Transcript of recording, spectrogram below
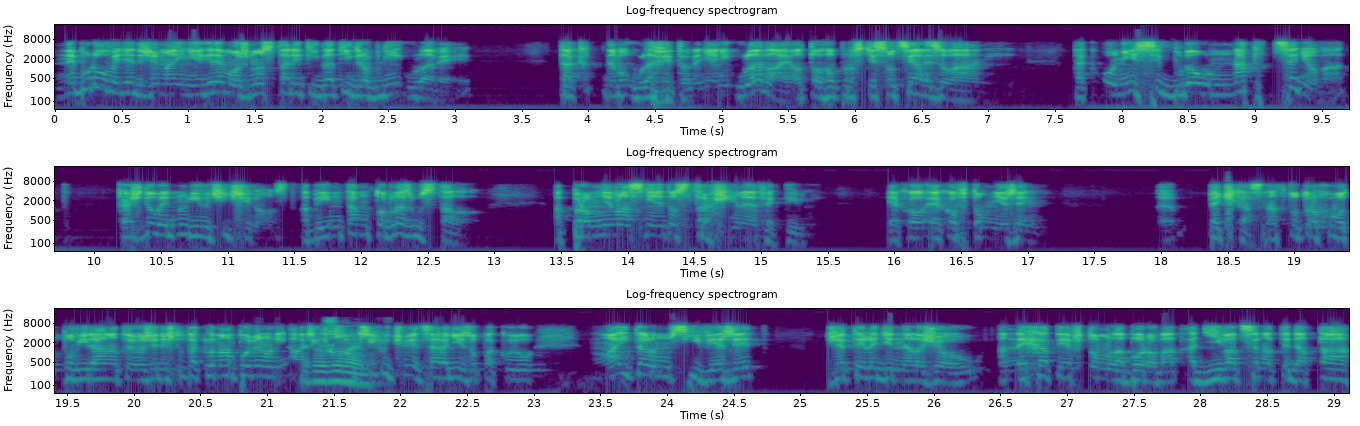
nebudou vědět, že mají někde možnost tady této drobné úlevy, tak, nebo úlevy, to není ani úleva, jo, toho prostě socializování, tak oni si budou nadceňovat každou jednu dílčí činnost, aby jim tam tohle zůstalo. A pro mě vlastně je to strašně neefektivní, jako, jako v tom měření. Pečka, snad to trochu odpovídá na to, že když to takhle mám pojmenovaný, ale říkám, jsou tři klíčové věci, raději zopakuju. Majitel musí věřit, že ty lidi nelžou a nechat je v tom laborovat a dívat se na ty data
